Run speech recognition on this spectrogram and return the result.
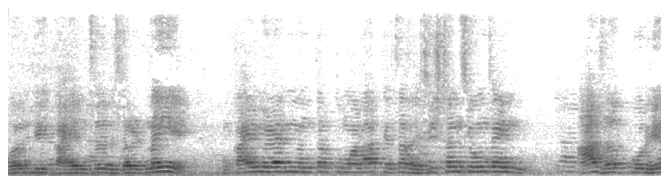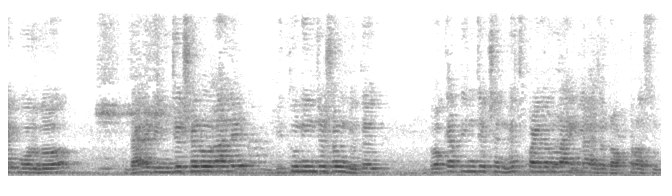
पण ते कायमचं रिझल्ट नाहीये. मग काही वेळानंतर तुम्हाला त्याचा रेजिस्टन्स येऊन जाईल. आज पोर हे पोरग डायरेक्ट इंजेक्शनवर आले इथून इंजेक्शन घेतोय. डोक्यात इंजेक्शन हेच पहिल्यांदा ऐकलं ऍज अ डॉक्टर असून.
